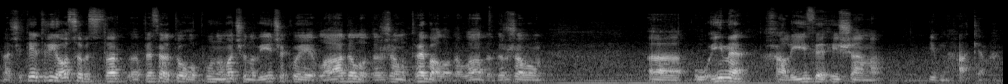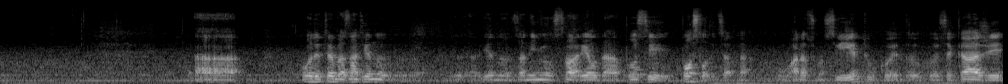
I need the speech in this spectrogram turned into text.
Znači, te tri osobe su predstavljale to opunomoćeno vijeće koje je vladalo državom, trebalo da vlada državom uh, u ime halife Hišama ibn Hakema. Uh, ovdje treba znati jednu, jednu zanimljivu stvar, jel, da postoji poslovica da, u arabskom svijetu koje, koje se kaže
